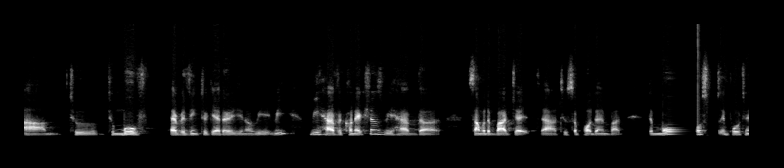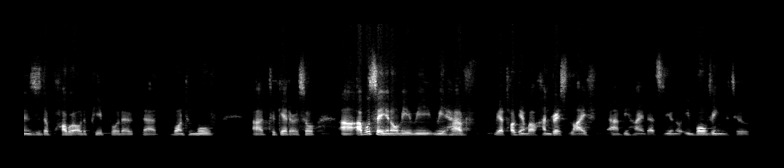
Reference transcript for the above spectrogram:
um, to to move everything together. You know, we we we have the connections, we have the some of the budget uh, to support them, but the most important is the power of the people that that want to move uh, together. So uh, I would say, you know, we we we have we are talking about hundreds life uh, behind that's you know evolving to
